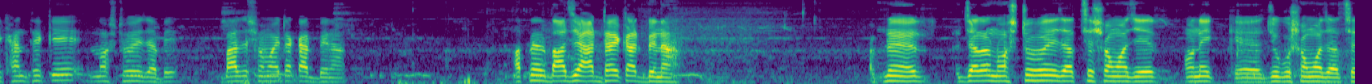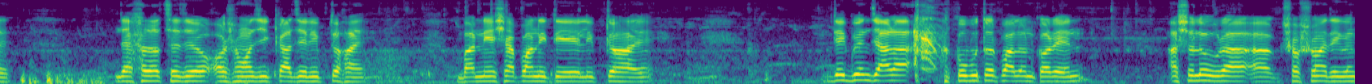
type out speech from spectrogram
এখান থেকে নষ্ট হয়ে যাবে, বাজে সময়টা কাটবে না। আপনার বাজে আড্ডায় কাটবে না। আপনার যারা নষ্ট হয়ে যাচ্ছে সমাজের অনেক যুব সমাজ আছে, দেখা যাচ্ছে যে অসামাজিক কাজে লিপ্ত হয় বা নেশা পানিতে লিপ্ত হয়। দেখবেন যারা কবুতর পালন করেন, আসলে ওরা সবসময় দেখবেন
